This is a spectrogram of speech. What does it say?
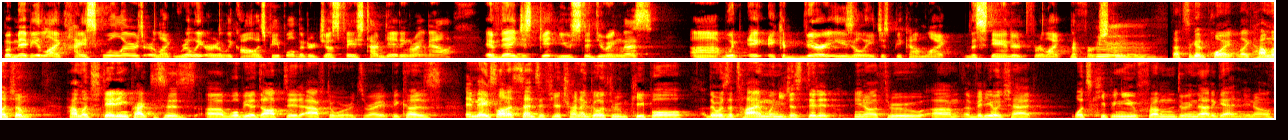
but maybe like high schoolers or like really early college people that are just FaceTime dating right now, if they just get used to doing this, uh, would it, it could very easily just become like the standard for like the first date. That's a good point. Like how much of how much dating practices uh, will be adopted afterwards, right? Because it makes a lot of sense if you're trying to go through people. There was a time when you just did it, you know, through um, a video chat. What's keeping you from doing that again? You know,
